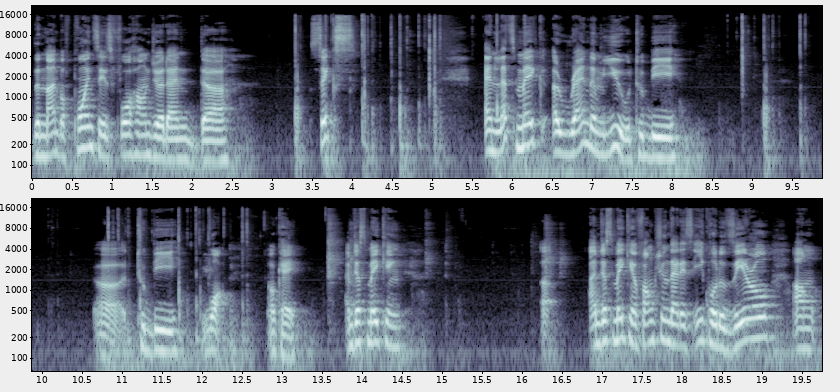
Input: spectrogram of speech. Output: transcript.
the number of points is 406, and let's make a random u to be uh, to be one. Okay, I'm just making uh, I'm just making a function that is equal to zero on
